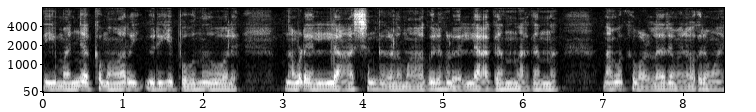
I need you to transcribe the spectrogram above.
ഈ മഞ്ഞൊക്കെ മാറി ഉരുകി പോകുന്നത് പോലെ നമ്മുടെ എല്ലാ ആശങ്കകളും ആകുലങ്ങളും എല്ലാം അകന്ന് അകന്ന് നമുക്ക് വളരെ മനോഹരമായ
